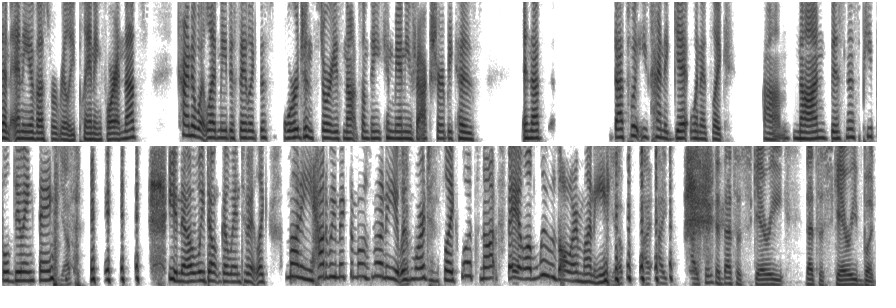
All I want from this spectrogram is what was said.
than any of us were really planning for. And that's kind of what led me to say like this origin story is not something you can manufacture because and that's that's what you kind of get when it's like um, non-business people doing things. Yep. you know, we don't go into it like money. How do we make the most money? It yep. was more just like let's not fail and lose all our money. yep. I, I I think that that's a scary that's a scary but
